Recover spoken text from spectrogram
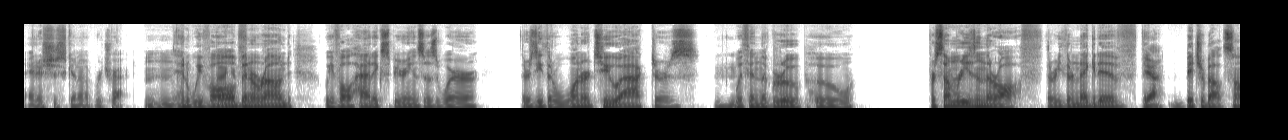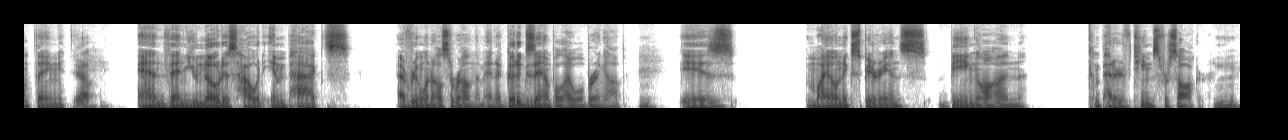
and it's just going to retract. hmm And we've all and been forth. around. We've all had experiences where there's either one or two actors Mhm. within the group who, for some reason, they're off. They're either negative, they Yeah. bitch about something, Yep. and then you notice how it impacts everyone else around them. And a good example I will bring up Hmm. is my own experience being on competitive teams for soccer. Mhm.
